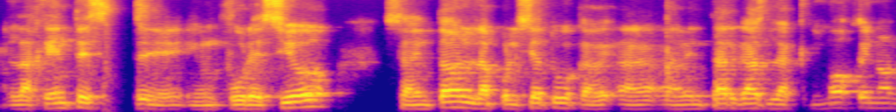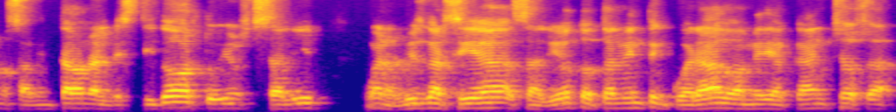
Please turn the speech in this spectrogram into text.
la gente se enfureció, se aventaron, la policía tuvo que aventar gas lacrimógeno, nos aventaron al vestidor, tuvimos que salir. Bueno, Luis García salió totalmente encuerado a media cancha, o sea,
